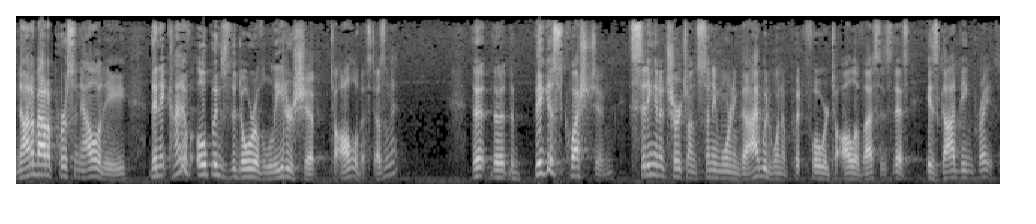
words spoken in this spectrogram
not about a personality, then it kind of opens the door of leadership to all of us, doesn't it? The, the, the biggest question sitting in a church on Sunday morning that I would want to put forward to all of us is this Is God being praised?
